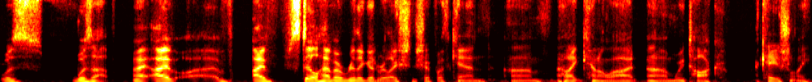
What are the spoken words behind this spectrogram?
was was up. I, I've, I've I've still have a really good relationship with Ken. Um, I like Ken a lot. Um, we talk occasionally.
